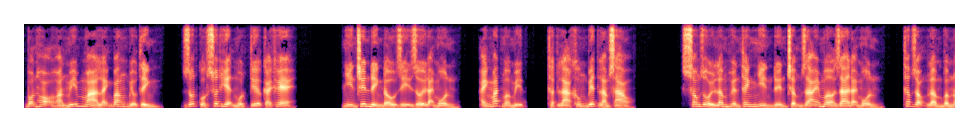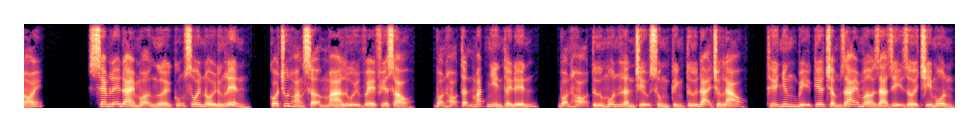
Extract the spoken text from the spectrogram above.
Bọn họ hoàn mỹ mà lạnh băng biểu tình, rốt cuộc xuất hiện một tia cái khe. Nhìn trên đỉnh đầu dị giới đại môn, ánh mắt mở mịt, thật là không biết làm sao. Xong rồi Lâm Huyền Thanh nhìn đến chậm rãi mở ra đại môn, thấp giọng lẩm bẩm nói. Xem lễ đài mọi người cũng sôi nổi đứng lên, có chút hoảng sợ mà lui về phía sau, bọn họ tận mắt nhìn thấy đến, bọn họ tứ môn lần chịu sùng kính tứ đại trưởng lão, thế nhưng bị kia chậm rãi mở ra dị giới chi môn,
